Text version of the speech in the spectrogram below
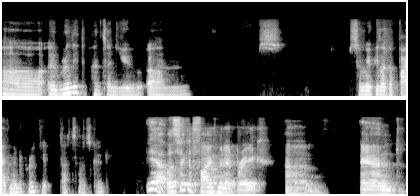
Uh, it really depends on you. Um, so maybe like a five minute break, if that sounds good. Yeah, let's take a five minute break. Um, and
